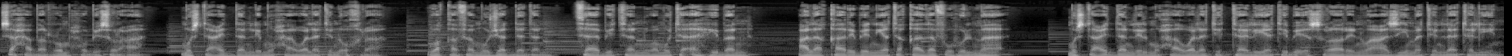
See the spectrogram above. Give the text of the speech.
سحب الرمح بسرعة مستعدا لمحاولة أخرى. وقف مجددا ثابتا ومتاهبا على قارب يتقاذفه الماء مستعدا للمحاولة التالية بإصرار وعزيمة لا تلين.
